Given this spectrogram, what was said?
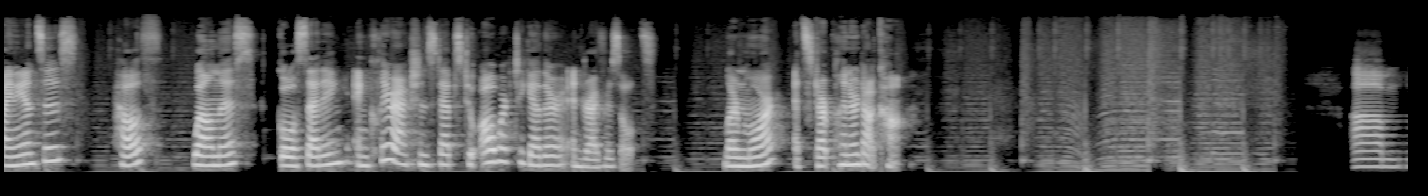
finances, health, wellness, goal setting, and clear action steps to all work together and drive results. Learn more at startplanner.com. Um,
